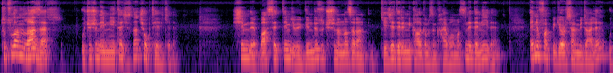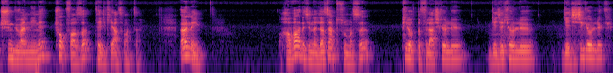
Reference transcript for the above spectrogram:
Tutulan lazer uçuşun emniyeti açısından çok tehlikeli. Şimdi bahsettiğim gibi gündüz uçuşuna nazaran gece derinlik algımızın kaybolması nedeniyle en ufak bir görsel müdahale uçuşun güvenliğini çok fazla tehlikeye atmakta. Örneğin hava aracına lazer tutulması pilotta flash körlüğü, gece körlüğü, geçici görlük,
